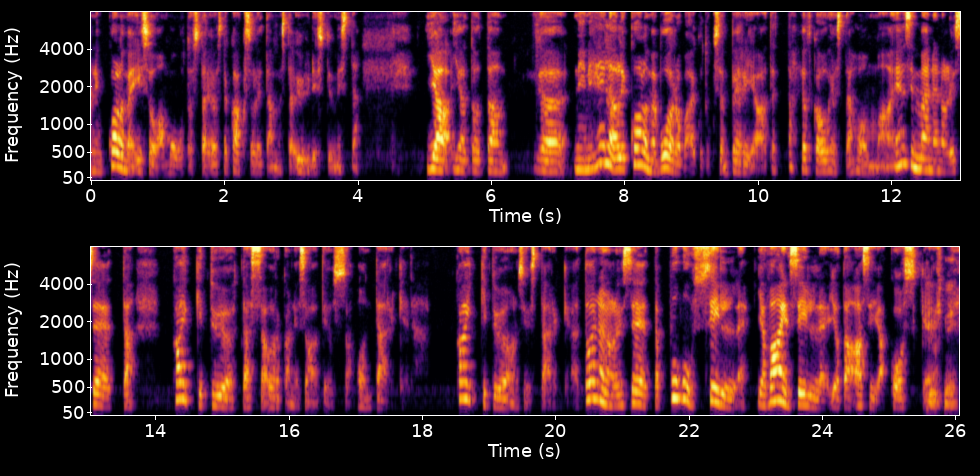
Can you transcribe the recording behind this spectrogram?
niin kolme isoa muutosta, joista kaksi oli tämmöistä yhdistymistä. Ja, ja tota, niin, niin heillä oli kolme vuorovaikutuksen periaatetta, jotka ohjasivat hommaa. Ensimmäinen oli se, että kaikki työ tässä organisaatiossa on tärkeää. Kaikki työ on siis tärkeää. Toinen oli se, että puhu sille ja vain sille, jota asia koskee. niin.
